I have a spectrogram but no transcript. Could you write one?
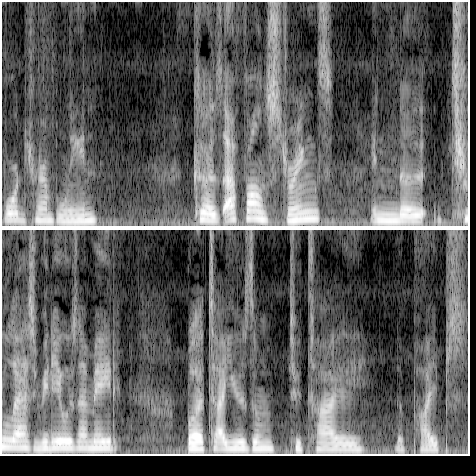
for the trampoline, cause I found strings in the two last videos I made, but I used them to tie the pipes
